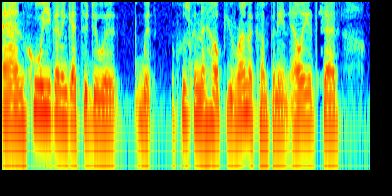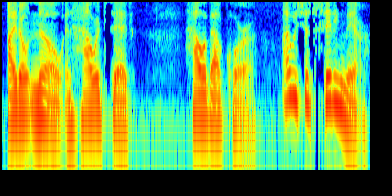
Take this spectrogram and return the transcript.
and who are you going to get to do it with? Who's going to help you run the company?" And Eliot said, "I don't know." And Howard said, "How about Cora?" I was just sitting there.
